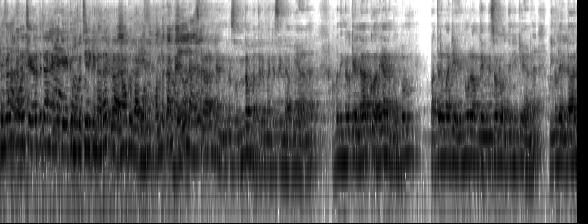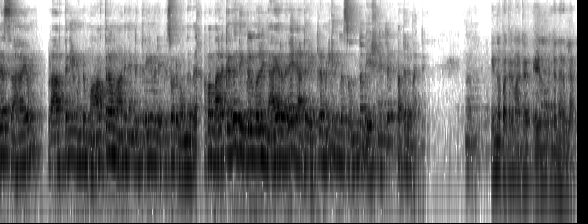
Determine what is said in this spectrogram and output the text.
നിങ്ങൾക്ക് കൂടി ചേർത്തിട്ടാണ് ഞങ്ങൾ കേക്ക് മുറിച്ചിരിക്കുന്നത്. നോക്ക്. നമസ്കാരം. ഞാൻ നിങ്ങളുടെ സ്വന്തം പത്തനംമാറ്റ സില്ല അഭിയാണ് അപ്പം നിങ്ങൾക്ക് എല്ലാവർക്കും അറിയാം നമ്മളിപ്പം പത്തനംമാറ്റ എഴുന്നൂറാമത്തെ എപ്പിസോഡ് വന്നിരിക്കുകയാണ്. നിങ്ങളുടെ എല്ലാവരുടെ സഹായവും പ്രാർത്ഥനയും കൊണ്ട് മാത്രമാണ് ഞങ്ങൾ ഇത്രയും ഒരു എപ്പിസോഡ് വന്നത്. അപ്പം മറക്കരുത് തിങ്കൾ മുതൽ ഞായർ വരെ രാത്രി എട്ടര മണിക്ക് നിങ്ങളുടെ സ്വന്തം ഏഷ്യനെറ്റിൽ പത്തനംമാറ്റ് ഇന്ന് പത്രമാറ്റ് എഴുന്നൂറിന്റെ നിറവിലാണ്.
